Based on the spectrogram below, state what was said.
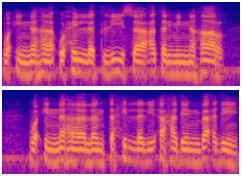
وإنها أحلت لي ساعة من نهار وإنها لن تحل لأحد بعدي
